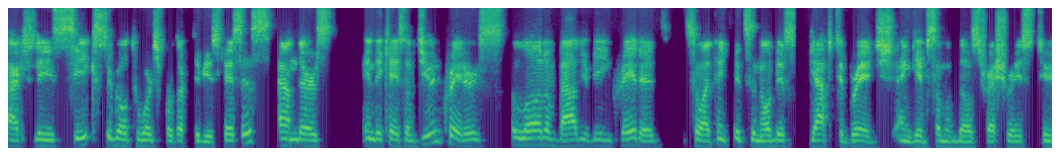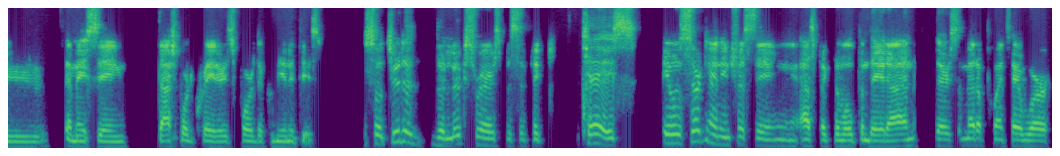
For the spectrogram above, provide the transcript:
actually seeks to go towards productive use cases. And there's, in the case of Dune creators, a lot of value being created. So I think it's an obvious gap to bridge and give some of those treasuries to amazing dashboard creators for the communities. So to the, the LooksRare specific case, it was certainly an interesting aspect of open data. And there's a meta point here where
